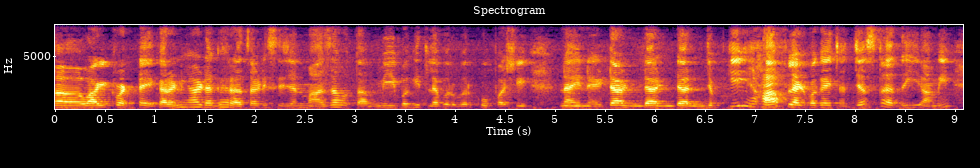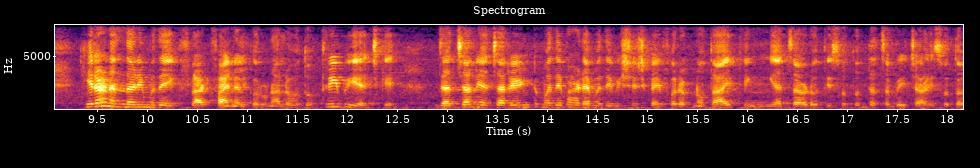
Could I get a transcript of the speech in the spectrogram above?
वाईट वाईट वाटतंय. कारण ह्या ड- घराचा डिसिजन माझा होता. मी बघितल्याबरोबर खूप अशी नाही नाही डन डन डन म्हणजे जबकी हा फ्लॅट बघायच्या जस्ट आधी आम्ही हिरानंदानीमध्ये एक फ्लॅट फायनल करून आलो होतो थ्री बी एच के ज्याच्या आणि याच्या रेंटमध्ये भाड्यामध्ये विशेष काही फरक नव्हता. आय थिंक याचं अडतीस होतं त्याचं बेचाळीस होतं.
